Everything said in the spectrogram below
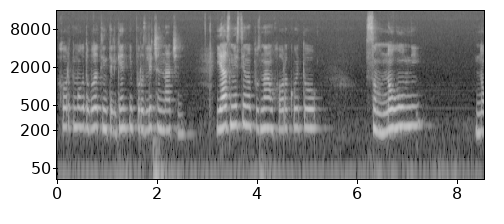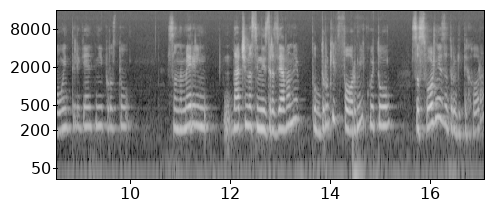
хората могат да бъдат интелигентни по различен начин. И аз наистина познавам хора, които са много умни, много интелигентни и просто са намерили начина си на изразяване по други форми, които са сложни за другите хора,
